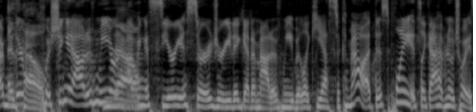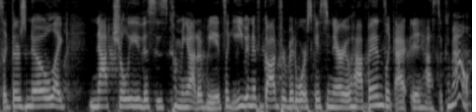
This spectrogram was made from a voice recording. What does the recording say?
I'm as either hell. pushing it out of me or No. having a serious surgery to get him out of me. But like he has to come out. At this point, it's like I have no choice. Like there's no like naturally this is coming out of me. It's like even if God forbid worst case scenario happens, like I, it has to come out.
